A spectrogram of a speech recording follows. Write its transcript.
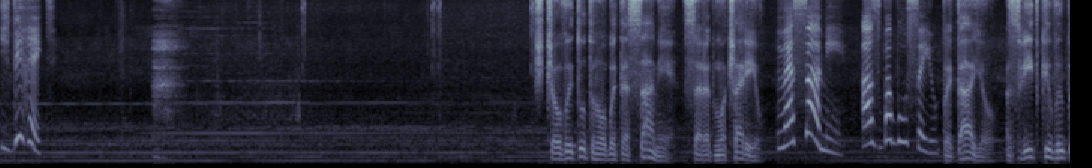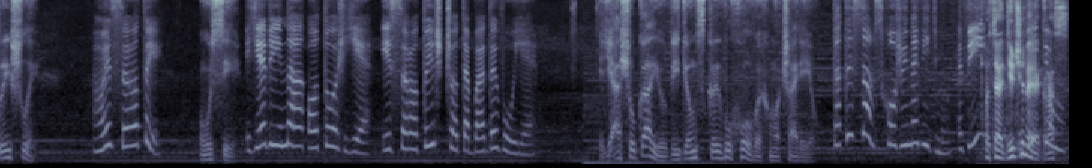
Йди геть. Що ви тут робите самі серед мочарів? Не самі, а з бабусею. Питаю, звідки ви прийшли? Ми сироти. Усі. Є війна, отож є, і сироти, що тебе дивує. Я шукаю відьом з кривухових мочарів. Та ти сам схожий на відьму. Відьм? Оця дівчина Відьом. якраз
